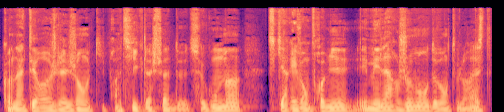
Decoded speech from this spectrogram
Qu'on interroge les gens qui pratiquent l'achat de, seconde main, ce qui arrive en premier, et mais largement devant tout le reste,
